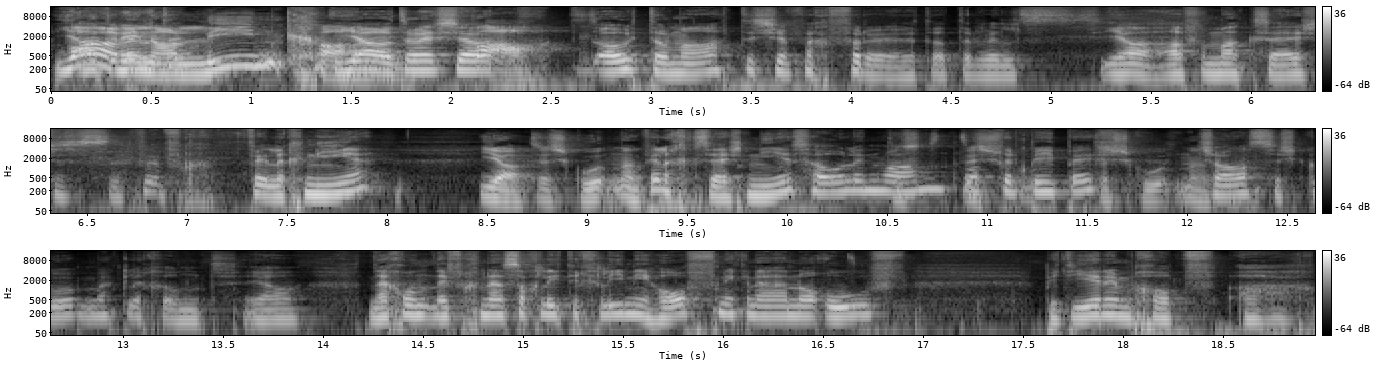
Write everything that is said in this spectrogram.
Ja, Adrenalin gehabt. Ja, du hast ja Fuck. automatisch einfach Freude, oder? Weil ja, einfach mal siehst du es vielleicht nie. Ja, das ist gut möglich. Vielleicht siehst du nie ein Hole in One, wo du dabei bist. das ist gut Die möglich. Chance ist gut möglich. Und ja, dann kommt einfach so ein bisschen die kleine Hoffnung noch auf. Bei dir im Kopf, ach,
